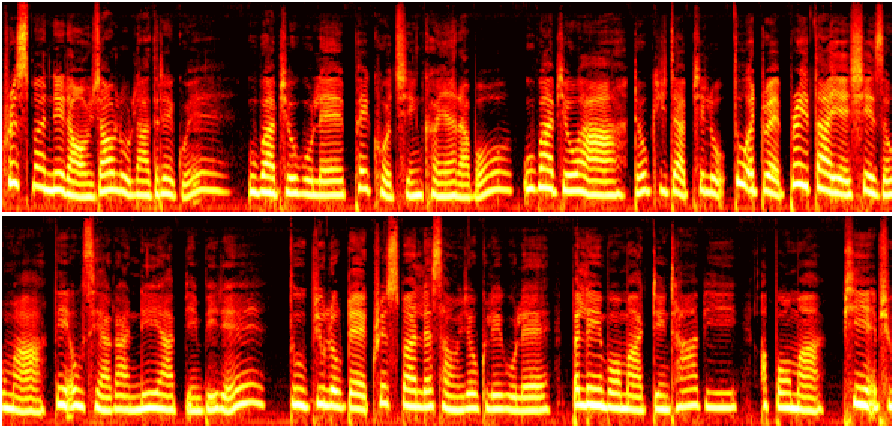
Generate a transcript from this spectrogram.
ခရစ်စမတ်နေ့တောင်ရောက်လို့လာတဲ့ကွယ်ဥပဖြိုးကိုလည်းဖိတ်ခေါ်ခြင်းခံရတာပေါ့ဥပဖြိုးဟာဒုက္ခိတဖြစ်လို့သူ့အတွက်ပြိတ္တရဲ့ရှေ့ဆုံးမှာတင်းအုပ်ဆရာကနေရာပြင်ပေးတယ် သူပြုလုပ်တဲ့ခရစ်စမတ်လက်ဆောင်ရုပ်ကလေးကိုလည်းပလင်ပေါ်မှာတင်ထားပြီးအပေါ်မှာဖြင်းအဖြူ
